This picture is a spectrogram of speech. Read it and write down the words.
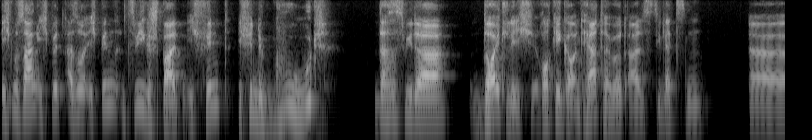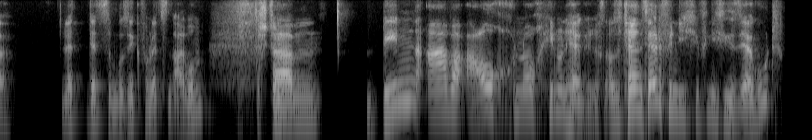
ich muss sagen, ich bin, also ich bin zwiegespalten. Ich, find, ich finde gut, dass es wieder deutlich rockiger und härter wird als die letzten, äh, let letzte Musik vom letzten Album. Das stimmt. Ähm, bin aber auch noch hin und her gerissen. Also tendenziell finde ich, find ich sie sehr gut.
